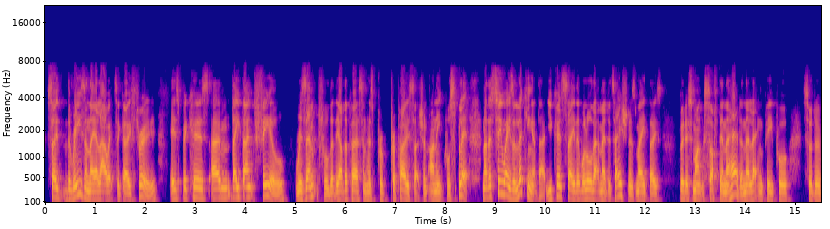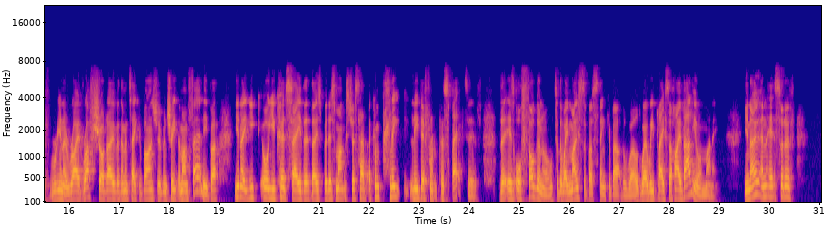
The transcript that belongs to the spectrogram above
So the reason they allow it to go through is because um, they don't feel resentful that the other person has pr- proposed such an unequal split. Now, there's two ways of looking at that. You could say that, well, all that meditation has made those Buddhist monks soft in the head, and they're letting people sort of you know ride roughshod over them and take advantage of them and treat them unfairly. But you know, you, or you could say that those Buddhist monks just have a completely different perspective that is orthogonal to the way most of us think about the world, where we place a high value on money. You know, and it's sort of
